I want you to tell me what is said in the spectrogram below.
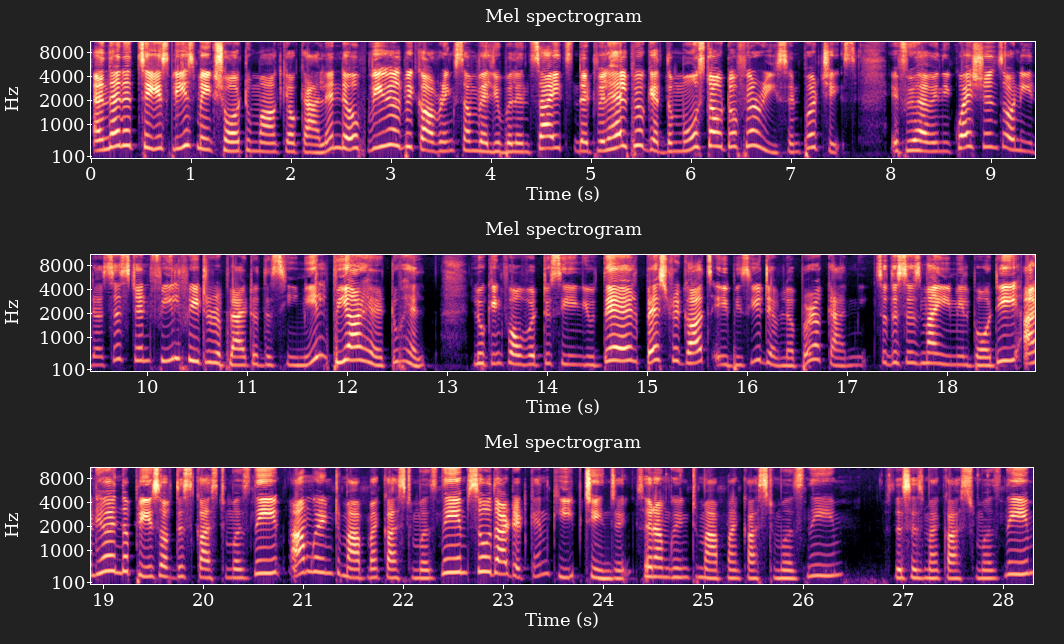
And then it says please make sure to mark your calendar. We will be covering some valuable insights that will help you get the most out of your recent purchase. If you have any questions or need assistance, feel free to reply to this email. We are here to help. Looking forward to seeing you there. Best regards, ABC Developer Academy. So this is my email body and here in the place of this customer's name, I'm going to map my customer's name so that it can keep changing. So I'm going to map my customer's name. This is my customer's name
